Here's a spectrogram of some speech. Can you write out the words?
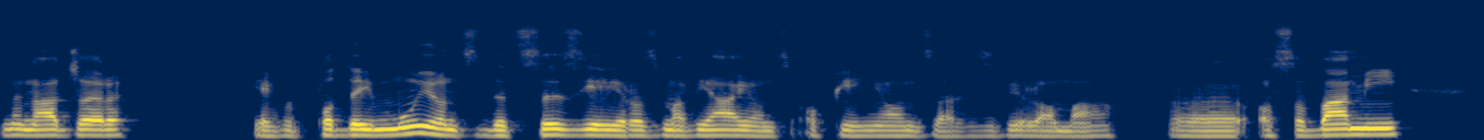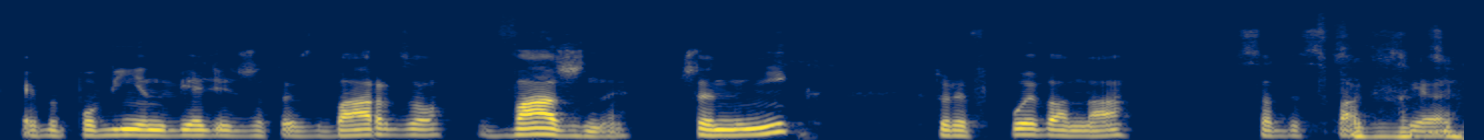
menadżer jakby podejmując decyzję i rozmawiając o pieniądzach z wieloma e, osobami, jakby powinien wiedzieć, że to jest bardzo ważny czynnik, który wpływa na satysfakcję Satysfakcję.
